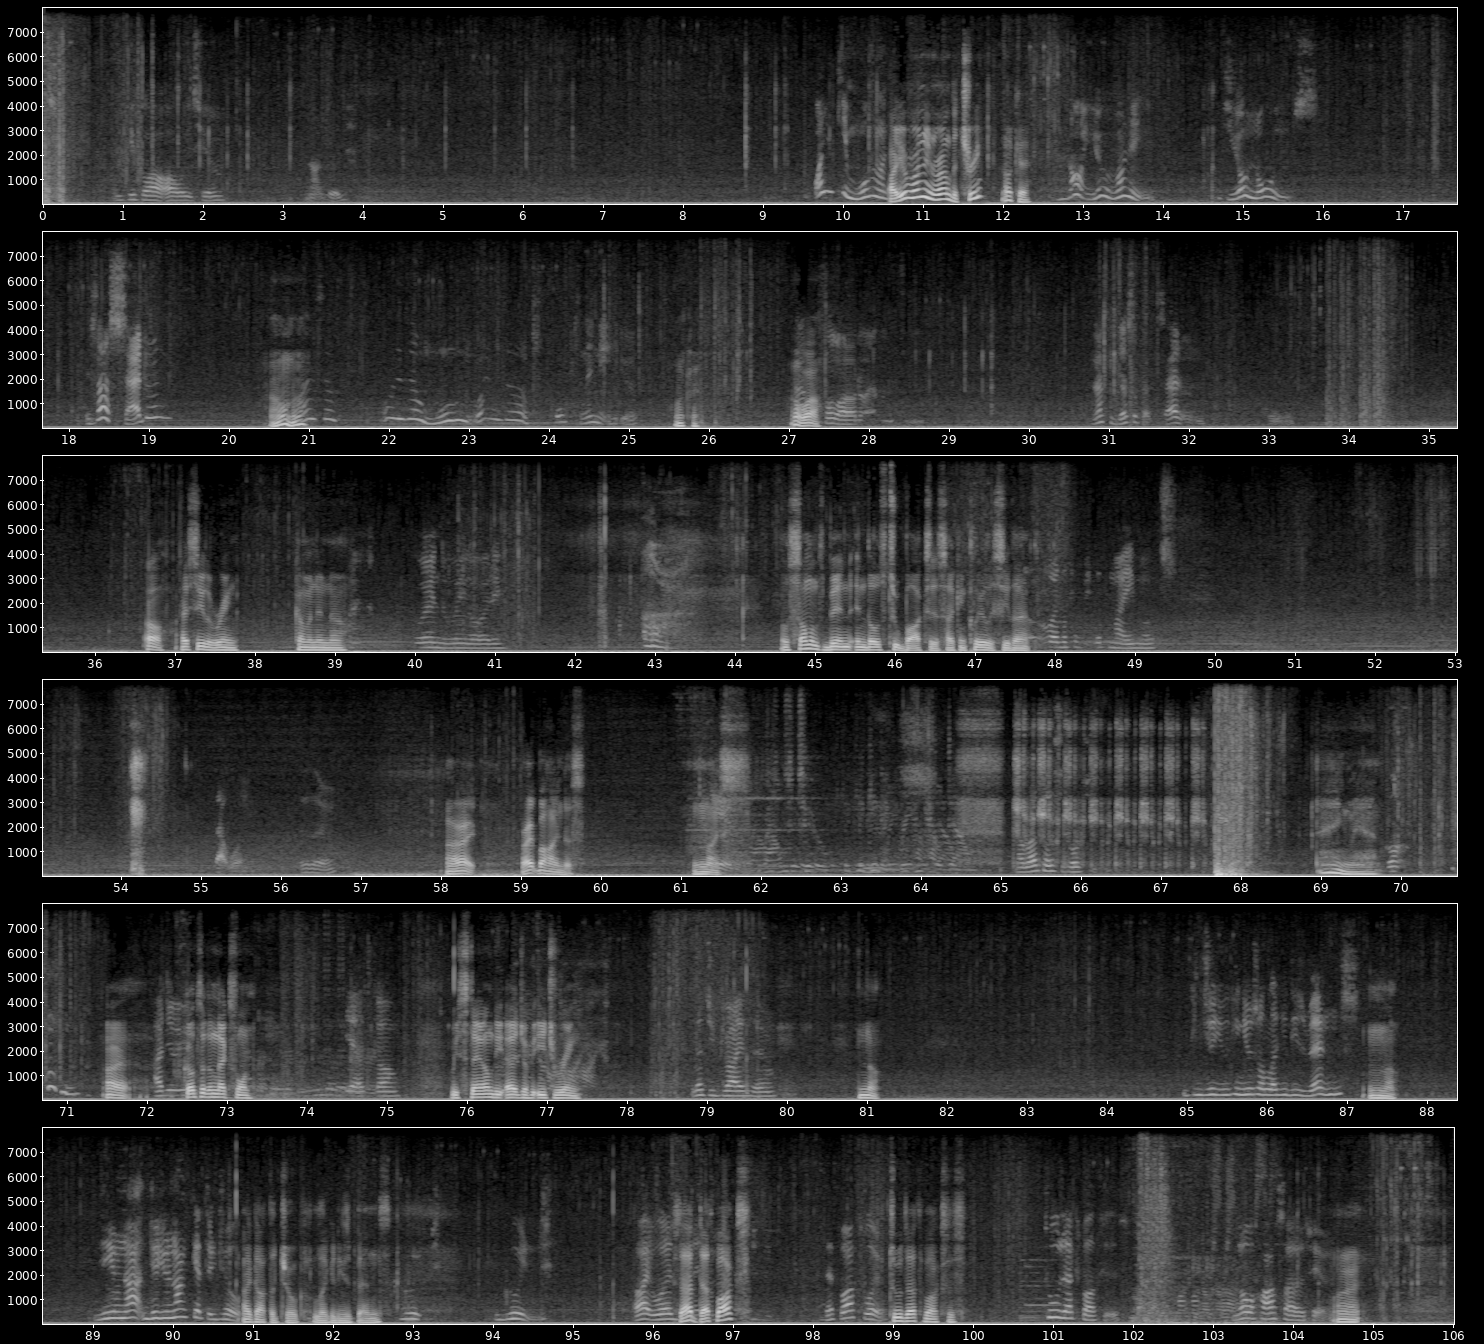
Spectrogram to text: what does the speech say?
And people are always here. Not good. Why you keep moving like Are you running around the tree? Okay. No, you're running. It's your noise. Is that Saturn? I don't Why know. is there, what is there moon? Why is there a whole planet here? Okay. Oh wow. Actually, does look Saturn. Oh, I see the ring coming in now. We're in the ring already. Ah, Well, someone's been in those two boxes. I can clearly see that. oh, look at me, look at my emotes. that one. There. All right. Right behind us. Nice. Two. Beginning ring countdown. I love place to. Dang, man. Alright, go to the next one. Yeah, let's go. We stay on the edge of each ring. Let you drive there. No. You can. You can use a leg of these bends. No. Do you not? Did you not get the joke? I got the joke. Look at these bends. Good. Good. Alright, where's Is that death box? Death box? Where? Two death boxes. Two death boxes. No hostiles here. Alright.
